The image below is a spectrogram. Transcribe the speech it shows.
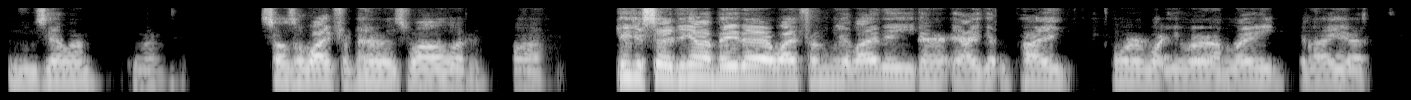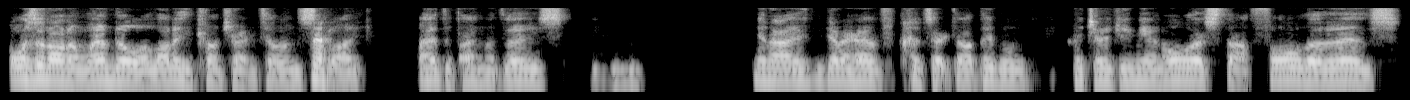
in New Zealand. Um, so I was away from her as well. And uh, he just said, if you're going to be there away from your lady, you're, gonna, you know, you're getting paid quarter of what you were on league. You know, you, I wasn't on a Wendell or Lote contract until it's like I had to pay my dues. And, you know, you're going to have critique, people critiquing you and all this stuff. For all that it is,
